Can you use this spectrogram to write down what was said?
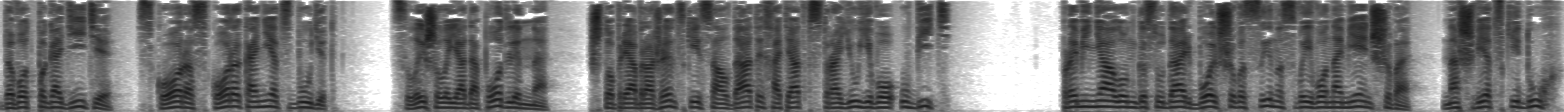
«Да вот погодите, скоро, скоро конец будет!» Слышала я доподлинно, что преображенские солдаты хотят в строю его убить. Променял он, государь, большего сына своего на меньшего, на шведский дух.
